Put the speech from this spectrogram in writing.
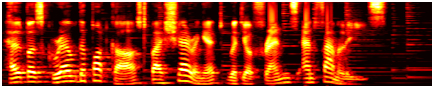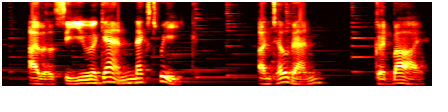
Help us grow the podcast by sharing it with your friends and families. I will see you again next week. Until then, goodbye.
